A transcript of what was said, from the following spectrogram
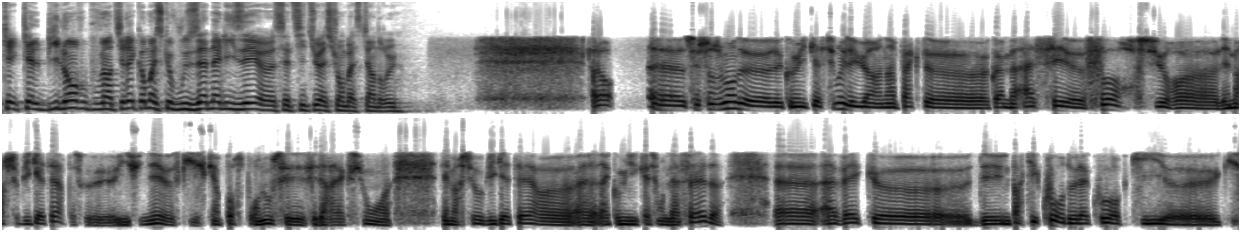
quel bilan vous pouvez en tirer? Comment est-ce que vous analysez euh, cette situation, Bastien Dru? Euh, ce changement de, communication, il a eu un impact euh, quand même assez fort sur les marchés obligataires, parce que, in fine, ce qui, importe pour nous, c'est la réaction des marchés obligataires à la communication de la Fed, avec une partie courte de la courbe qui, qui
